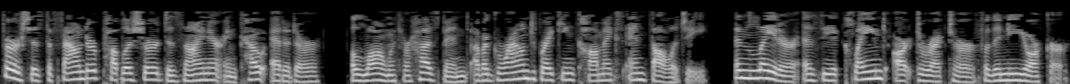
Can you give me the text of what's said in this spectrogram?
First as the founder, publisher, designer, and co-editor, along with her husband, of a groundbreaking comics anthology, and later as the acclaimed art director for The New Yorker,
